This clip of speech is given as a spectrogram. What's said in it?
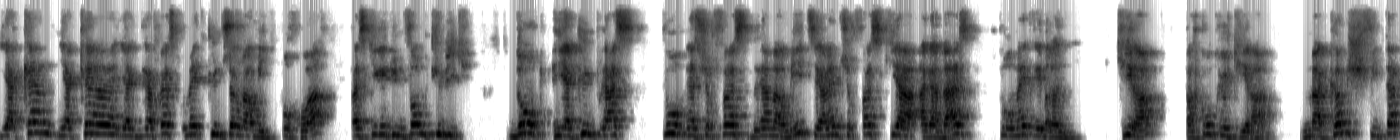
il y a qu'un, il y a qu'un, il y a la place pour mettre qu'une seule marmite. Pourquoi? Parce qu'il est d'une forme cubique. Donc, il n'y a qu'une place pour la surface de la marmite. C'est la même surface qu'il y a à la base pour mettre les brindilles. Kira, par contre, le Kira, Makom Shfitat.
